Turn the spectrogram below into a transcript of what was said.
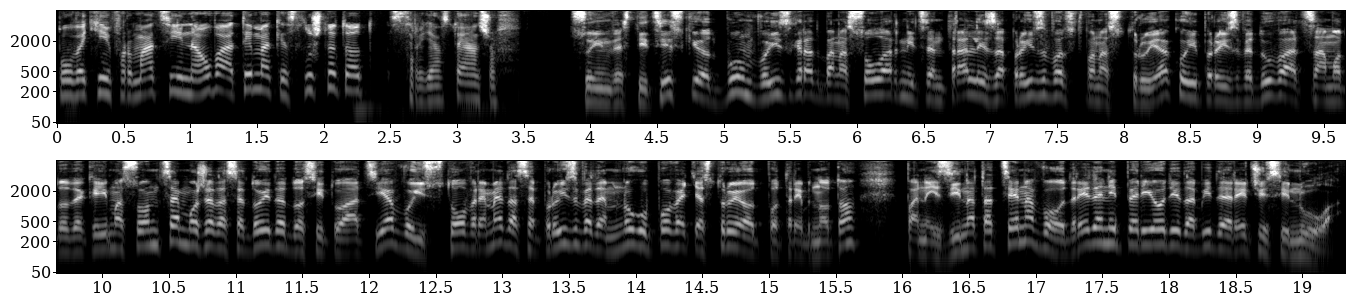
Повеќе информации на оваа тема ке слушнете од Срѓан Стојанчов. Со инвестицискиот бум во изградба на соларни централи за производство на струја кои произведуваат само додека има сонце, може да се дојде до ситуација во исто време да се произведе многу повеќе струја од потребното, па незината цена во одредени периоди да биде речиси нула.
